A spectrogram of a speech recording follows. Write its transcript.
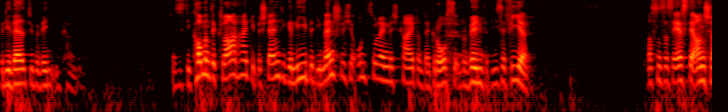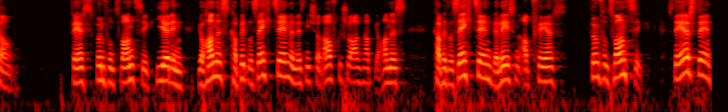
Wir die Welt überwinden können. Es ist die kommende Klarheit, die beständige Liebe, die menschliche Unzulänglichkeit und der große Überwinder. Diese vier. Lass uns das erste anschauen. Vers 25 hier in Johannes Kapitel 16, wenn ihr es nicht schon aufgeschlagen habt, Johannes Kapitel 16, wir lesen ab Vers 25. Das ist der erste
